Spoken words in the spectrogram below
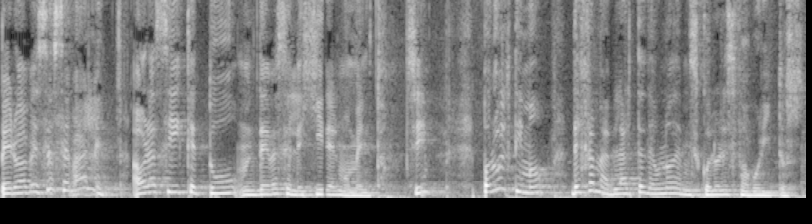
Pero a veces se vale. Ahora sí que tú debes elegir el momento, ¿sí? Por último, déjame hablarte de uno de mis colores favoritos,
